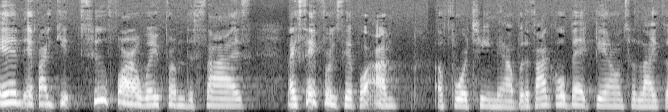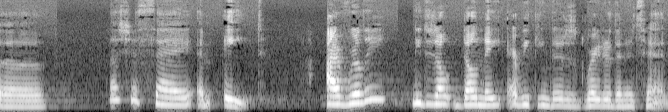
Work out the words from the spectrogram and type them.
And if I get too far away from the size, like say for example, I'm a 14 now, but if I go back down to like a, let's just say an 8, I really need to do- donate everything that is greater than a 10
